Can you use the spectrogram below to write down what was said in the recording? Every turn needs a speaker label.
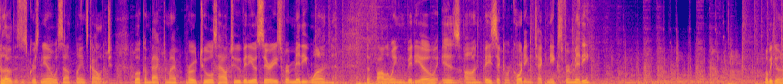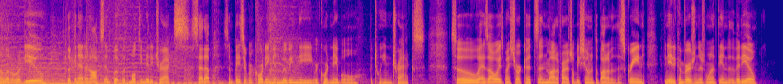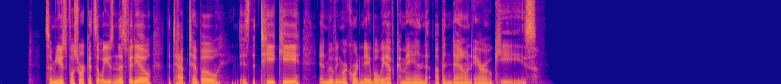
Speaker 1: Hello, this is Chris Neal with South Plains College. Welcome back to my Pro Tools How To video series for MIDI 1. The following video is on basic recording techniques for MIDI. We'll be doing a little review, looking at an aux input with multi-MIDI tracks setup, some basic recording and moving the record enable between tracks. So as always, my shortcuts and modifiers will be shown at the bottom of the screen. If you need a conversion, there's one at the end of the video. Some useful shortcuts that we use in this video, the tap tempo is the T key, and moving record enable, we have command up and down arrow keys.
